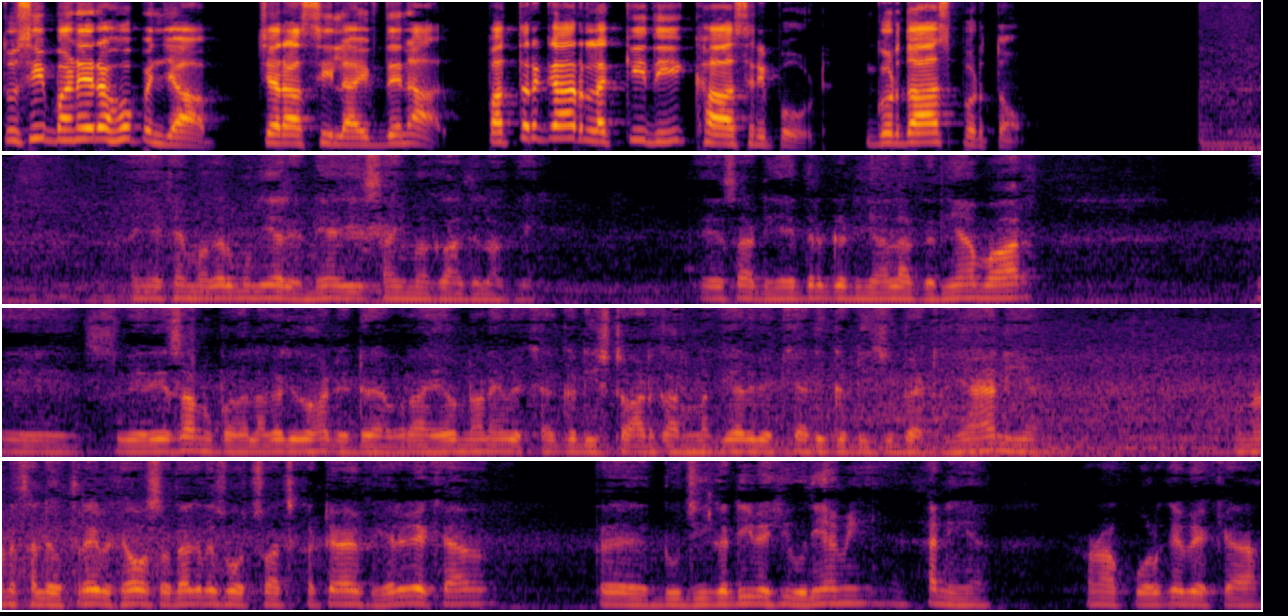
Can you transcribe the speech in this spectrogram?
ਤੁਸੀਂ ਬਣੇ ਰਹੋ ਪੰਜਾਬ 84 ਲਾਈਵ ਦੇ ਨਾਲ। ਪੱਤਰਕਾਰ ਲੱਕੀ ਦੀ ਖਾਸ ਰਿਪੋਰਟ, ਗੁਰਦਾਸਪੁਰ ਤੋਂ। ਅਸੀਂ ਇੱਥੇ ਮਗਰ ਮੁੰਡੀਆਂ ਰਹਿੰਦੇ ਆ ਜੀ, ਸਾਈਮਾ ਕਾਲ ਦੇ ਲਾਗੇ। ਤੇ ਸਾਡੀਆਂ ਇੱਧਰ ਗੱਡੀਆਂ ਲੱਗ ਰਹੀਆਂ ਬਾਹਰ। ਤੇ ਸਵੇਰੇ ਸਾਨੂੰ ਪਤਾ ਲੱਗਾ ਜਦੋਂ ਸਾਡੇ ਡਰਾਈਵਰ ਆਏ, ਉਹਨਾਂ ਨੇ ਵੇਖਿਆ ਗੱਡੀ ਸਟਾਰਟ ਕਰਨ ਲੱਗਿਆ ਤੇ ਵੇਖਿਆ ਦੀ ਗੱਡੀ 'ਚ ਬੈਟਰੀਆਂ ਹੈ ਨਹੀਂ ਆ ਉਹਨਾਂ ਨੇ ਥੱਲੇ ਉਤਰੇ ਵੇਖਿਆ, ਹੋ ਸਕਦਾ ਕਿਤੇ ਸੋਚ ਸੱਚ ਕੱਟਿਆ ਹੋਇਆ ਫੇਰ ਵੇਖਿਆ ਤੇ ਦੂਜੀ ਗੱਡੀ ਵੇਖੀ ਉਹਦੀਆਂ ਵੀ ਹੈ ਨਹੀਂ ਆ ਉਹਨਾਂ ਖੋਲ ਕੇ ਵੇਖਿਆ,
